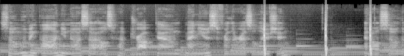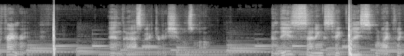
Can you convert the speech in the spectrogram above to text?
So moving on, you notice I also have drop-down menus for the resolution and also the frame rate aspect ratio as well. And these settings take place when I click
